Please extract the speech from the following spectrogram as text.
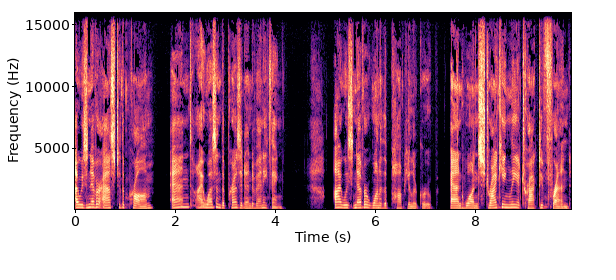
I was never asked to the prom, and I wasn't the president of anything. I was never one of the popular group, and one strikingly attractive friend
